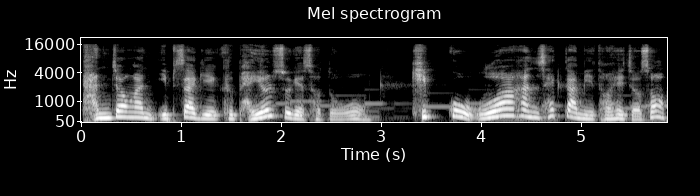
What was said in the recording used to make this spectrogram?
단정한 잎사귀의 그 배열 속에서도 깊고 우아한 색감이 더해져서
